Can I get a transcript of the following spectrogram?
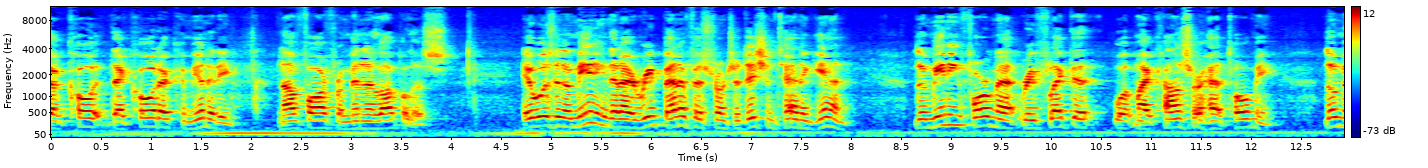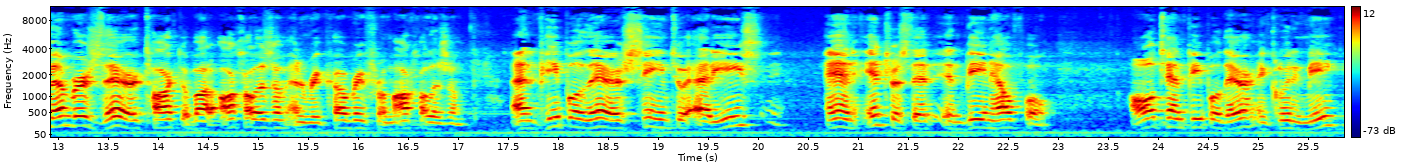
Dakota community, not far from Minneapolis. It was in a meeting that I reaped benefits from Tradition 10 again. The meeting format reflected what my counselor had told me. The members there talked about alcoholism and recovery from alcoholism, and people there seemed to at ease and interested in being helpful. All 10 people there, including me,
